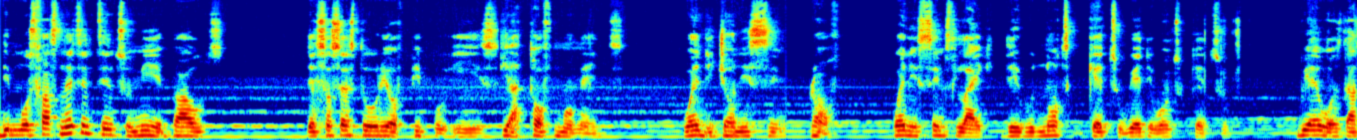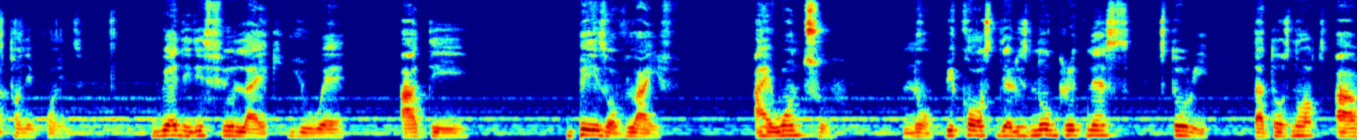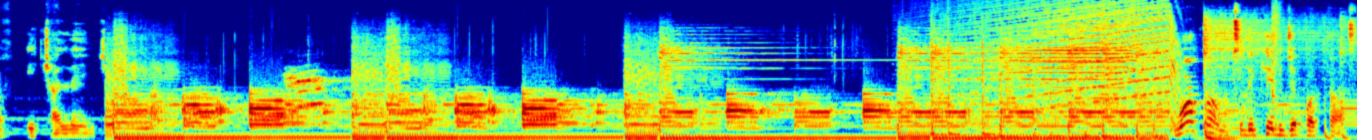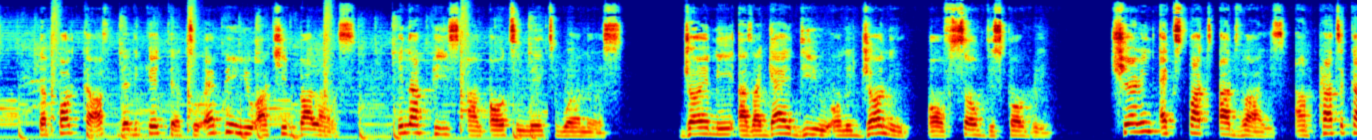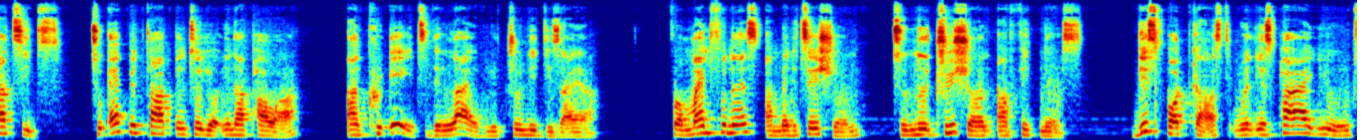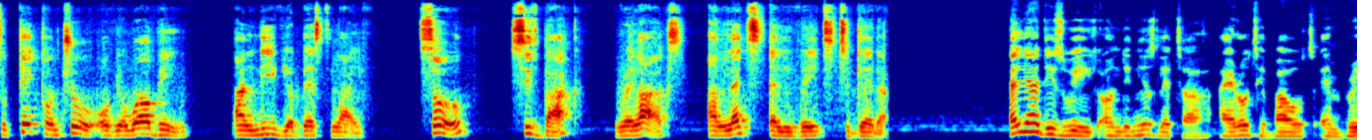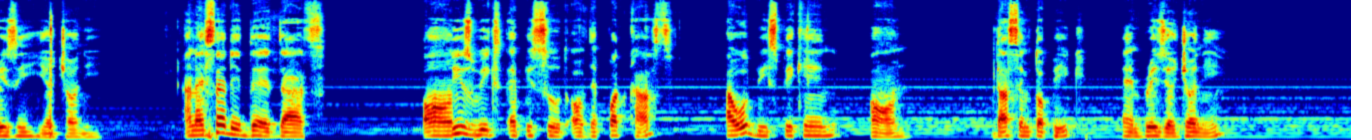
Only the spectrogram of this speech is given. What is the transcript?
The most fascinating thing to me about the success story of people is their tough moments when the journey seems rough, when it seems like they will not get to where they want to get to. Where was that turning point? Where did it feel like you were at the base of life? I want to know because there is no greatness story that does not have a challenge. To the KBJ Podcast, the podcast dedicated to helping you achieve balance, inner peace, and ultimate wellness. Join me as I guide you on a journey of self discovery, sharing expert advice and practical tips to help you tap into your inner power and create the life you truly desire. From mindfulness and meditation to nutrition and fitness. This podcast will inspire you to take control of your well being and live your best life. So, sit back, relax, and let's elevate together. Earlier this week on the newsletter, I wrote about embracing your journey. And I said it there that on this week's episode of the podcast, I will be speaking on that same topic, embrace your journey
